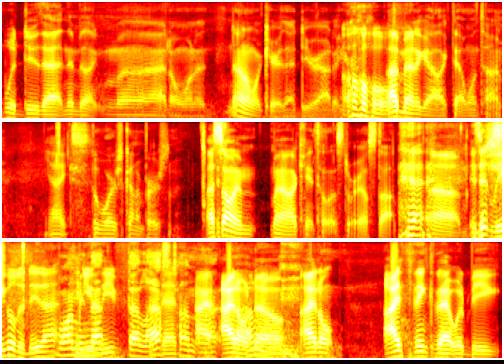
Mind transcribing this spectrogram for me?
would do that and then be like, I don't want to. I don't want to carry that deer out of here. Oh. I met a guy like that one time. Yikes. The worst kind of person. I saw him. Well, I can't tell that story. I'll stop. Um, Is it legal to do that? Well, I Can mean you that, leave that the last time. I, I don't I know. don't- I don't. I think that would be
